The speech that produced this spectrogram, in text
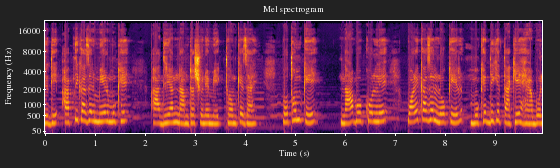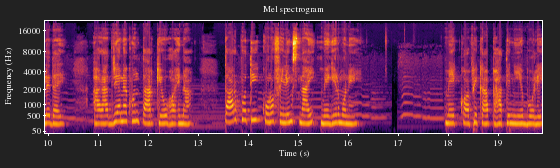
যদি আপনি কাজের মেয়ের মুখে আদ্রিয়ান নামটা শুনে মেঘ থমকে যায়, প্রথমকে না ভোগ করলে পরে কাজের লোকের মুখের দিকে তাকিয়ে হ্যাঁ বলে দেয়। আর আদ্রিয়ান এখন তার কেউ হয় না। তার প্রতি কোনো ফিলিংস নাই মেঘের মনে। মেঘ কফি কাপ হাতে নিয়ে বলে,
